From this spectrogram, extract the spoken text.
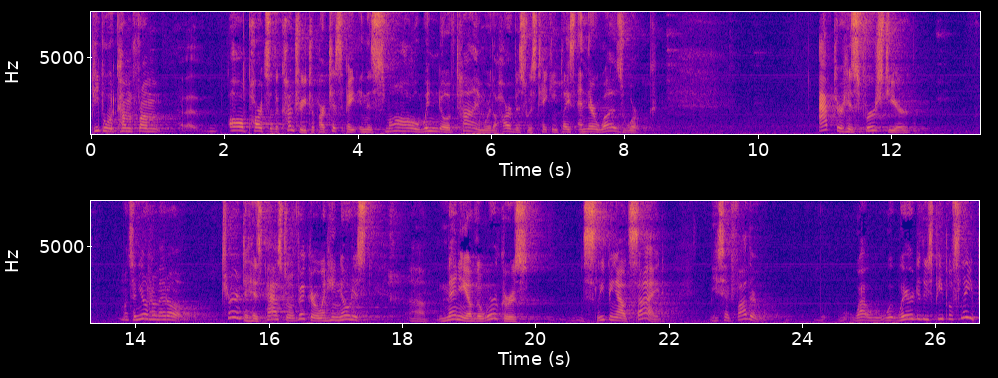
people would come from uh, all parts of the country to participate in this small window of time where the harvest was taking place, and there was work. After his first year, Monsignor Romero turned to his pastoral vicar when he noticed uh, many of the workers sleeping outside. He said, Father, where do these people sleep?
